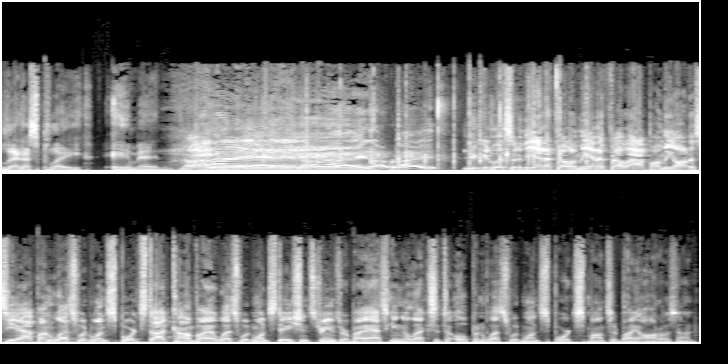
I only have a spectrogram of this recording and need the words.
let us play. Amen. All right. All right, all right. You can listen to the NFL on the NFL app, on the Audacy app, on WestwoodOneSports.com via Westwood One station streams, or by asking Alexa to open Westwood One Sports, sponsored by AutoZone.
